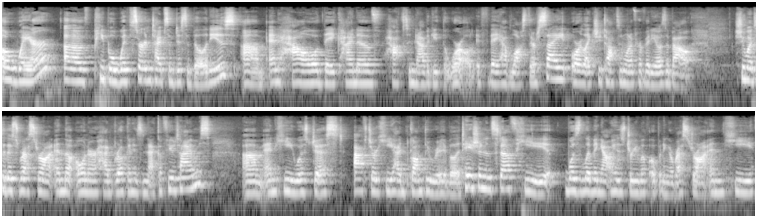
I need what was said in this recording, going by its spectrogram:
aware of people with certain types of disabilities um, and how they kind of have to navigate the world if they have lost their sight or like she talked in one of her videos about she went to this restaurant and the owner had broken his neck a few times Um, and he was just, after he had gone through rehabilitation and stuff, he was living out his dream of opening a restaurant. And he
